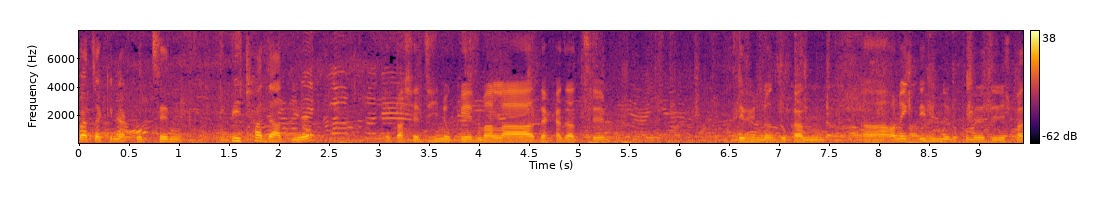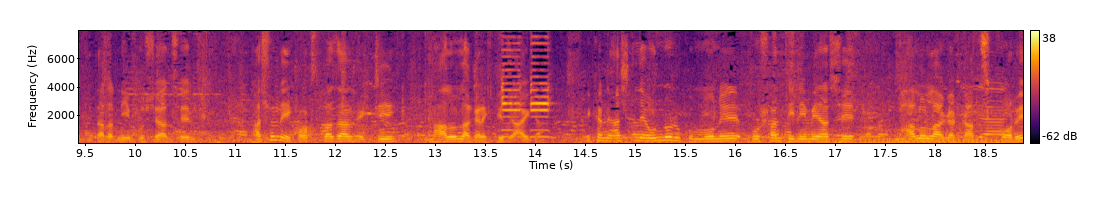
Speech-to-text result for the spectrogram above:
বেচা কিনা করছেন পিঠা জাতীয়। এ পাশে ঝিনুকের মালা দেখা যাচ্ছে। বিভিন্ন দোকান অনেক বিভিন্ন রকমের জিনিসপাতি তারা নিয়ে বসে আছেন। আসলে কক্সবাজার একটি ভালো লাগার একটি জায়গা। এখানে আসলে অন্যরকম মনে প্রশান্তি নেমে আসে, ভালো লাগা কাজ করে।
